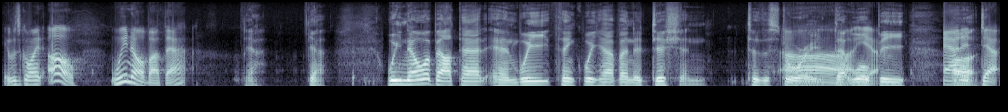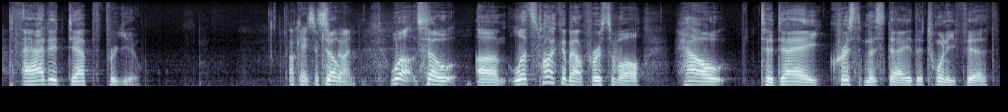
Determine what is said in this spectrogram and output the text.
It was going, oh, we know about that. Yeah. Yeah. We know about that and we think we have an addition to the story Ah, that will yeah. be Added uh, depth. Added depth for you. Okay, so keep So, going. well, so um, let's talk about first of all how today, Christmas Day, the 25th,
